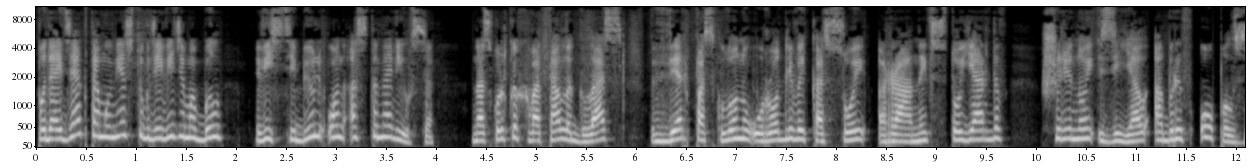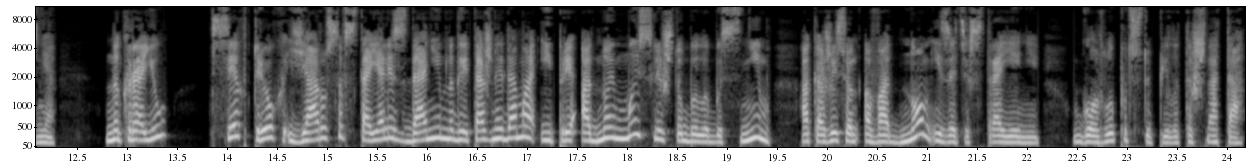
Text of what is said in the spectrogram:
Подойдя к тому месту, где, видимо, был вестибюль, он остановился. Насколько хватало глаз, вверх по склону уродливой косой раны в сто ярдов шириной зиял обрыв оползня. На краю всех трех ярусов стояли здания и многоэтажные дома, и при одной мысли, что было бы с ним, окажись он в одном из этих строений, горлу подступила тошнота.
